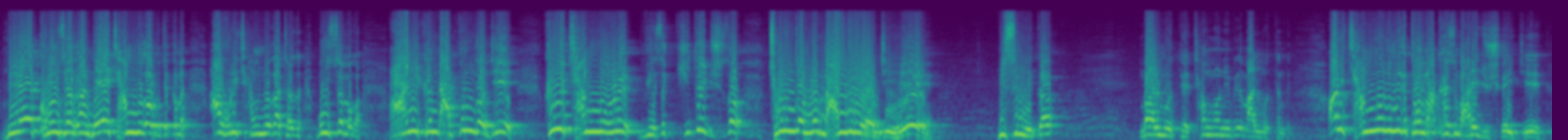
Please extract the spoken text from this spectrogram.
내 권사가 내 장로가 부족하면 아 우리 장로가 저못 써먹어 아니 그건 나쁜 거지 그 장로를 위해서 기도해 주셔서 좋은 장로 만들어야지 믿습니까? 말 못해. 장로님이 말 못한대 아니 장로님이 더 막해서 말해 주셔야지.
